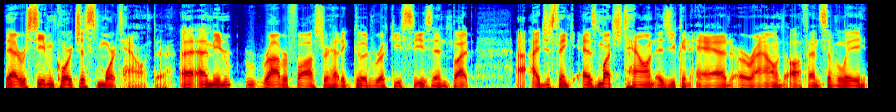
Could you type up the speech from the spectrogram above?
that receiving core. Just more talent there. I, I mean, Robert Foster had a good rookie season, but I just think as much talent as you can add around offensively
